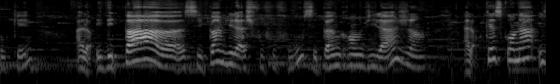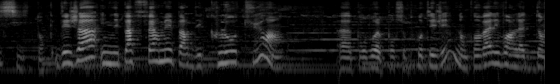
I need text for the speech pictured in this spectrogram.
Ok. Alors, il n'est pas, euh, c'est pas un village foufoufou, c'est pas un grand village. Alors, qu'est-ce qu'on a ici? Donc, déjà, il n'est pas fermé par des clôtures. Euh, pour, se protéger. Donc on va aller voir là-dedans.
